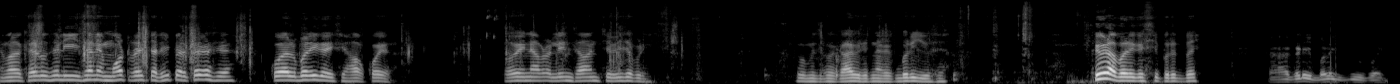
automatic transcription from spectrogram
અમારા ખેડૂત છે ને એ છે ને મોટર અત્યારે રિપેર કરે છે. કોયલ બળી ગઈ છે. હા, કોયલ. હવે એને આપણે લઈને જવાનું છે વીજપડી તો મિત્રો કંઈક આવી રીતના કંઈક બળી ગયું છે. કેવડા બળી ગઈ છે ભરતભાઈ? આગળ બળી ગયું ભાઈ.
